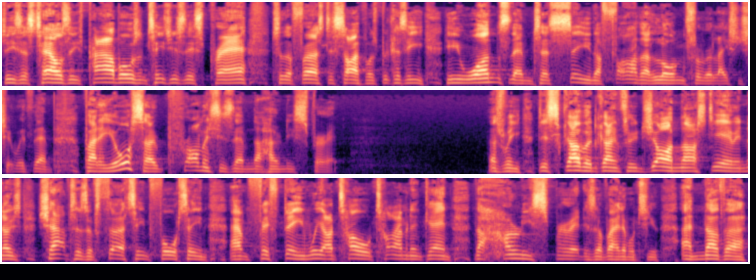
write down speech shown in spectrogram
Jesus tells these parables and teaches this prayer to the first disciples because he, he wants them to see the Father longs for a relationship with them. But he also promises them the Holy Spirit. As we discovered going through John last year in those chapters of 13, 14, and 15, we are told time and again the Holy Spirit is available to you, another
